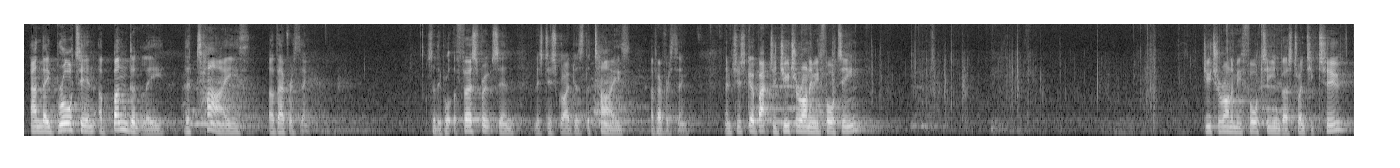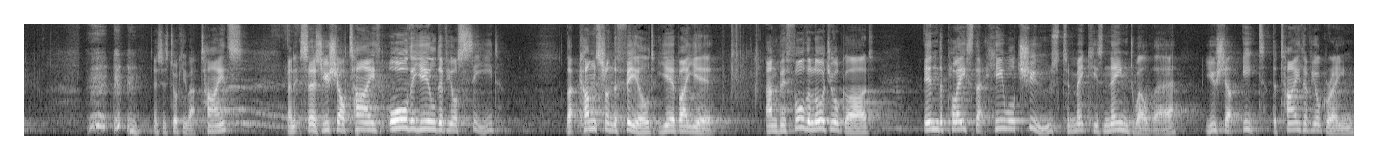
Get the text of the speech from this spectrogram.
and they brought in abundantly the tithe of everything. So they brought the first fruits in, and it's described as the tithe of everything. And just go back to Deuteronomy 14. Deuteronomy 14, verse 22. this is talking about tithes. And it says, You shall tithe all the yield of your seed that comes from the field year by year. And before the Lord your God, in the place that he will choose to make his name dwell there, you shall eat the tithe of your grain,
